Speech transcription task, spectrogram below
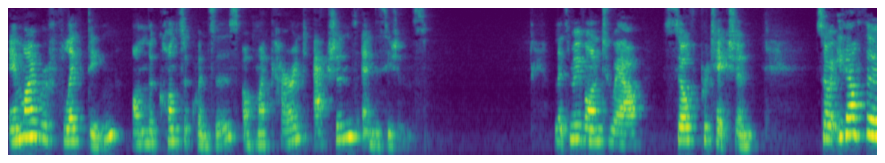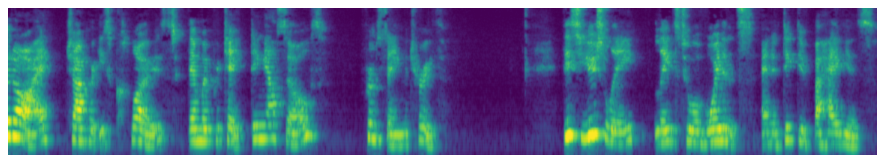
Am I reflecting on the consequences of my current actions and decisions? Let's move on to our self protection. So, if our third eye chakra is closed, then we're protecting ourselves from seeing the truth. This usually leads to avoidance and addictive behaviours.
